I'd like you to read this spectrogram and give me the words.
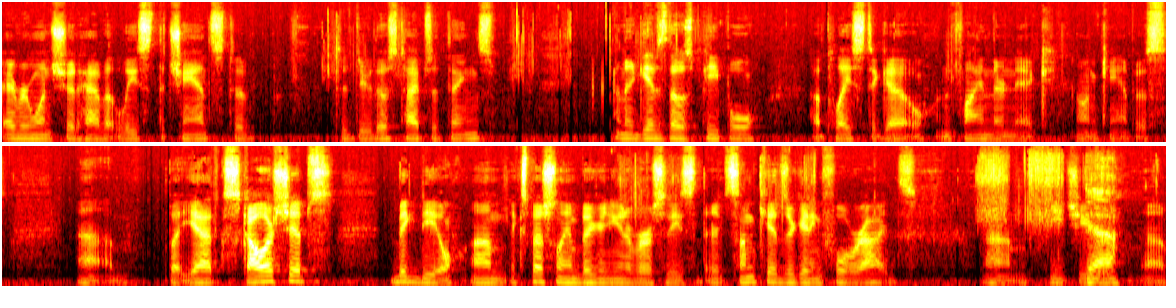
everyone should have at least the chance to, to do those types of things. And it gives those people a place to go and find their nick on campus. Um, but yeah, scholarships, big deal, um, especially in bigger universities. There, some kids are getting full rides um, each year Yeah. uh,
